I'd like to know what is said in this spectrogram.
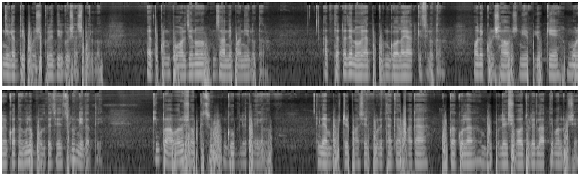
নীলাদ্রি ফোস করে দীর্ঘশ্বাস ফেলল। এতক্ষণ পর যেন জানে পানি এলো তার। আত্মাটা যেন এতক্ষণ গলায় আটকে ছিল তার। অনেকক্ষণ সাহস নিয়ে পিউকে মনের কথাগুলো বলতে চেয়েছিল নীলাদ্রি। কিন্তু আবারও সব কিছু গোবলেট হয়ে গেল। ল্যাম্পপোস্টের পাশে পড়ে থাকা ফাঁকা কোকা কোলার বোতলে সজোরে লাথি মারল সে।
